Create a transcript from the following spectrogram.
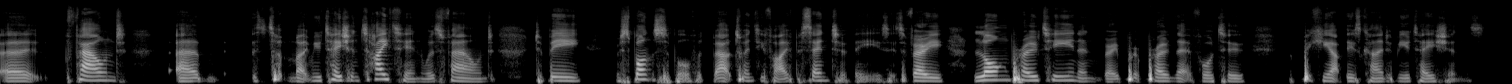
uh found. Um, mutation titin was found to be responsible for about 25% of these. It's a very long protein and very prone, therefore, to picking up these kind of mutations.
